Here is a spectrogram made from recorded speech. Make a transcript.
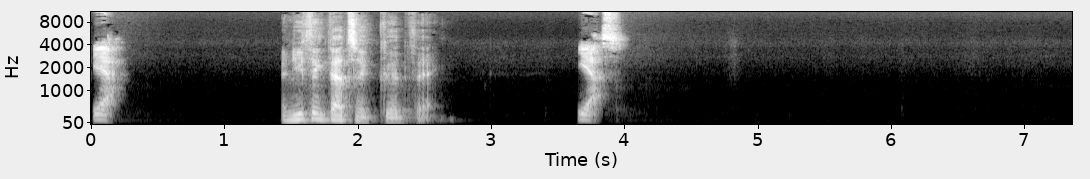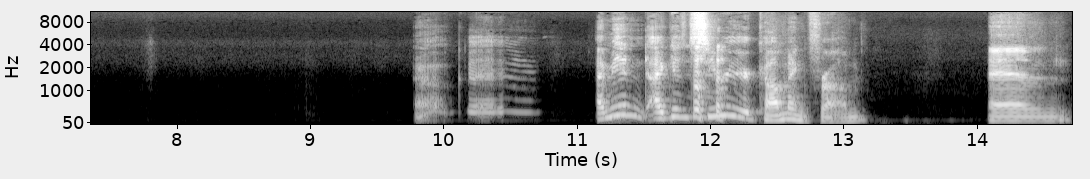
Yeah. And you think that's a good thing? Yes. Okay. I mean, I can see where you're coming from. And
